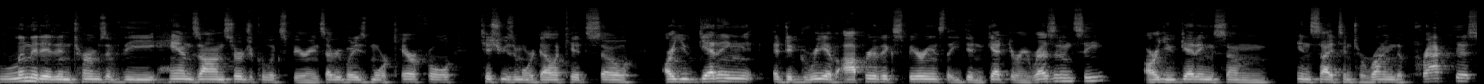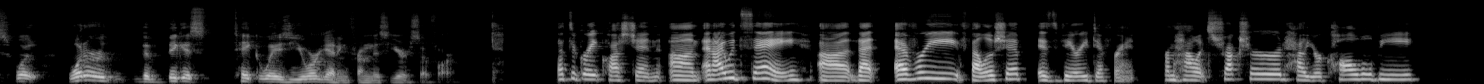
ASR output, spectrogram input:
limited in terms of the hands-on surgical experience. Everybody's more careful tissues are more delicate. So, are you getting a degree of operative experience that you didn't get during residency? Are you getting some insights into running the practice? What what are the biggest takeaways you're getting from this year so far? That's a great question. Um, and I would say uh, that every fellowship is very different from how it's structured, how your call will be,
